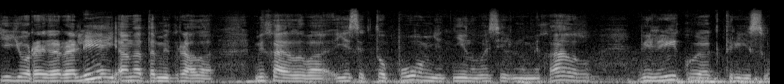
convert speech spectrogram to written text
ее ро- ролей, она там играла Михайлова, если кто помнит, Нину Васильевну Михайлову, великую актрису.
